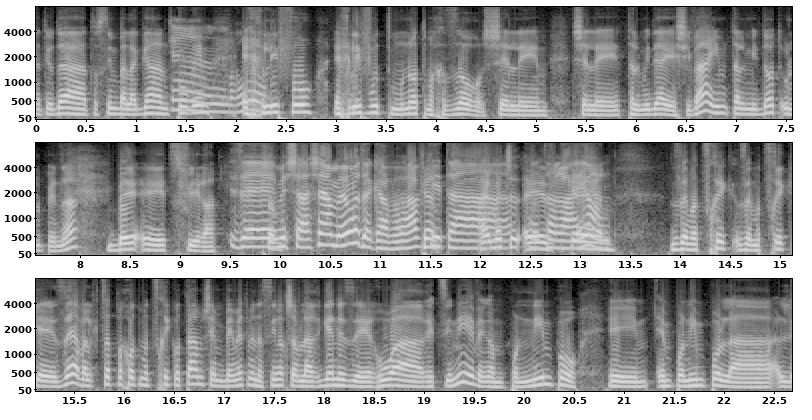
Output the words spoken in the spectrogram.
uh, את יודעת, עושים בלאגן, כן, פורים, ברור. החליפו, החליפו תמונות מחזור של, uh, של uh, תלמידי הישיבה עם תלמידות אולפנה בצפירה. זה עכשיו, משעשע מאוד אגב, אהבתי כן, את, ה... ש... את הרעיון. כן. זה מצחיק, זה מצחיק אה, זה, אבל קצת פחות מצחיק אותם שהם באמת מנסים עכשיו לארגן איזה אירוע רציני, וגם פונים פה, אה, הם פונים פה ל, ל,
